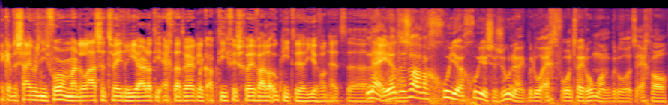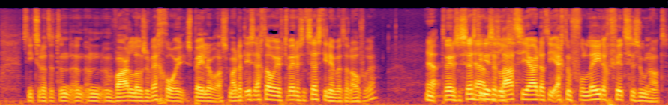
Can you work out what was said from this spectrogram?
ik heb de cijfers niet voor me, maar de laatste twee, drie jaar dat hij echt daadwerkelijk actief is geweest, waren ook niet uh, hier van het. Uh, nee, dat is wel een goede, goede seizoenen. Ik bedoel, echt voor een tweede honkman. Ik bedoel, het is echt wel. Het is niet zo dat het een, een, een waardeloze weggooi-speler was. Maar dat is echt alweer 2016 hebben we het dan over, hè? Ja. 2016 ja, is het laatste jaar dat hij echt een volledig fit seizoen had.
